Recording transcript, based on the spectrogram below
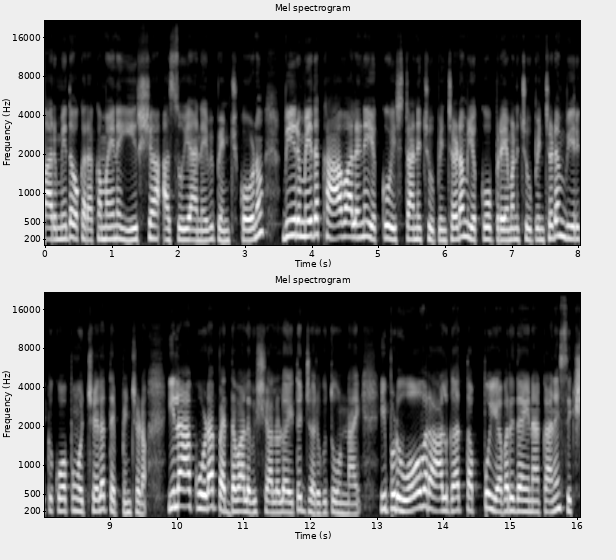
వారి మీద ఒక రకమైన ఈర్ష్య అసూయ అనేవి పెంచుకోవడం వీరి మీద కావాలని ఎక్కువ ఇష్టాన్ని చూపించడం ఎక్కువ ప్రేమను చూపించడం వీరికి కోపం వచ్చేలా తెప్పించడం. ఇలా కూడా పెద్దవాళ్ళ విషయాలలో అయితే జరుగుతూ ఉన్నాయి. ఇప్పుడు ఓవరాల్గా తప్పు ఏదైనా కానీ శిక్ష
